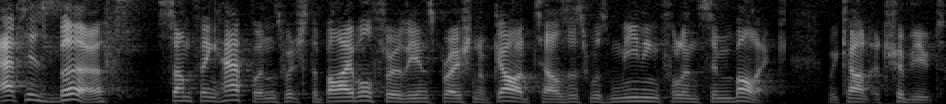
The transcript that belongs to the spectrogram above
At his birth, something happens which the Bible, through the inspiration of God, tells us was meaningful and symbolic. We can't attribute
